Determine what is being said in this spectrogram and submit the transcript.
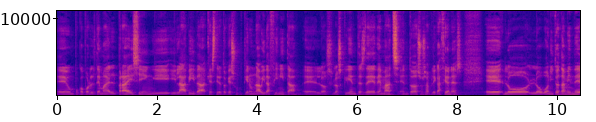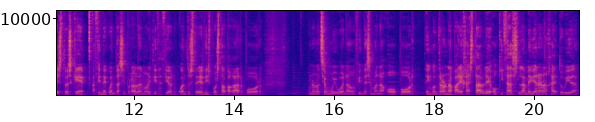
eh, un poco por el tema del pricing y, la vida, que es cierto que es tiene una vida finita eh, los, clientes de, de Match en todas sus aplicaciones, eh, lo, lo bonito también de esto es que, a fin de cuentas, y por hablar de monetización, ¿cuánto estarías dispuesto a pagar por una noche muy buena un fin de semana? O por encontrar una pareja estable o quizás la media naranja de tu vida.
